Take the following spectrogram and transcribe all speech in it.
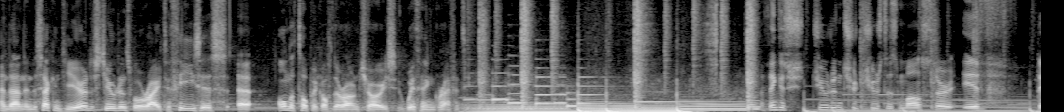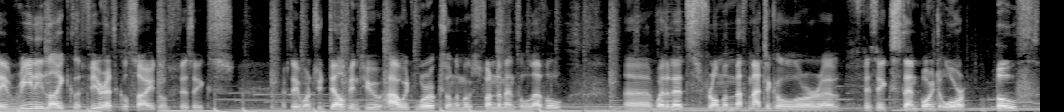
And then in the second year the students will write a thesis uh, on the topic of their own choice within gravity. Think a student should choose this master if they really like the theoretical side of physics, if they want to delve into how it works on the most fundamental level, uh, whether that's from a mathematical or a physics standpoint or both.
